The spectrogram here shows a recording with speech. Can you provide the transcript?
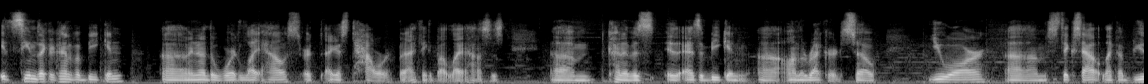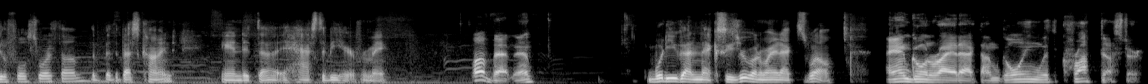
it seems like a kind of a beacon. Uh, I know the word lighthouse, or I guess tower, but I think about lighthouses um, kind of as as a beacon uh, on the record. So you are um, sticks out like a beautiful sore thumb, the, the best kind, and it uh, it has to be here for me. Love that, man. What do you got next? Because you're going to Riot Act as well. I am going Riot Act. I'm going with Crop Duster.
